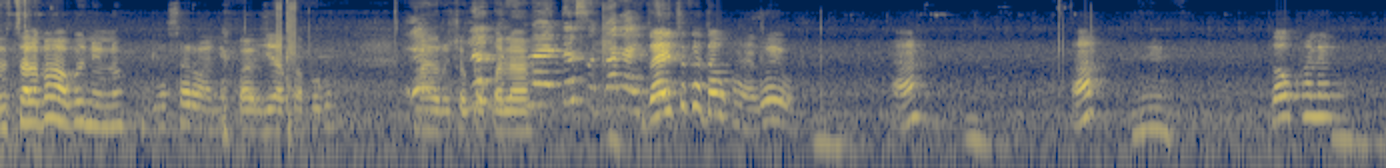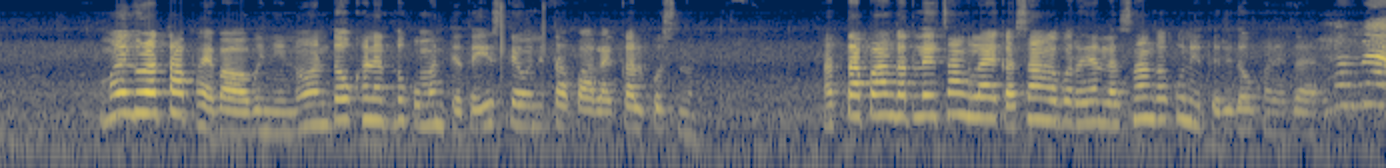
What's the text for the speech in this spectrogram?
तर चला भावा बहिणीनं घ्या सर्वांनी काळजी आता बघू. मायरूच्या पप्पाला जायचं का दवाखान्यात? होय हां. हां दवाखान्यात? मैंदुळा ताप आहे भावा बहिणीनं. आणि दवाखान्यात नको म्हणते तर इस्त्यावानी ताप आलाय कालपासून. आता ताप अंगात लय चांगला आहे का? सांगा बरं यांना सांगा कुणीतरी दवाखान्यात जायला.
